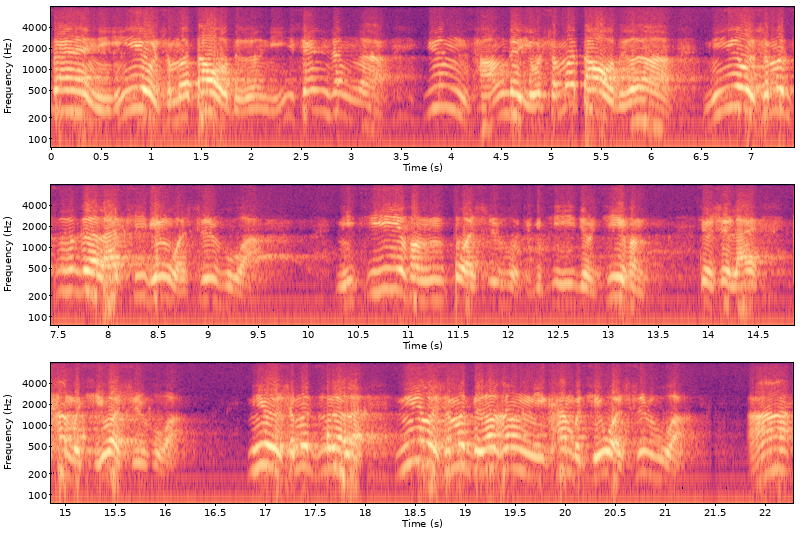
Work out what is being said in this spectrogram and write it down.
在你有什么道德？你身上啊，蕴藏着有什么道德啊？你有什么资格来批评我师父啊？你讥讽我师傅，这个讥就是讥讽，就是来看不起我师傅啊？你有什么资格了？你有什么德行？你看不起我师傅啊？啊？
